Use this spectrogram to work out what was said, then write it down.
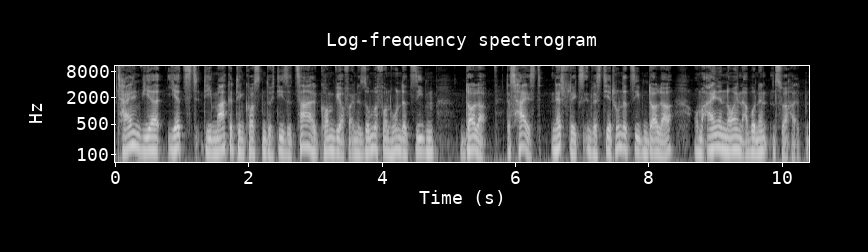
Teilen wir jetzt die Marketingkosten durch diese Zahl, kommen wir auf eine Summe von 107 Dollar. Das heißt, Netflix investiert 107 Dollar, um einen neuen Abonnenten zu erhalten.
